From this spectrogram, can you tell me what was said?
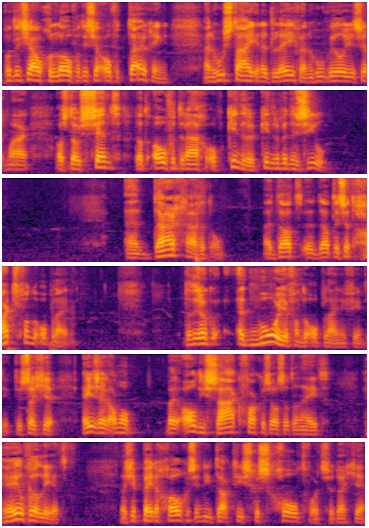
Wat is jouw geloof? Wat is jouw overtuiging? En hoe sta je in het leven? En hoe wil je, zeg maar, als docent dat overdragen op kinderen? Kinderen met een ziel. En daar gaat het om. Dat, dat is het hart van de opleiding. Dat is ook het mooie van de opleiding, vind ik. Dus dat je enerzijds allemaal bij al die zaakvakken, zoals dat dan heet, heel veel leert. Dat je pedagogisch en didactisch geschoold wordt, zodat je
